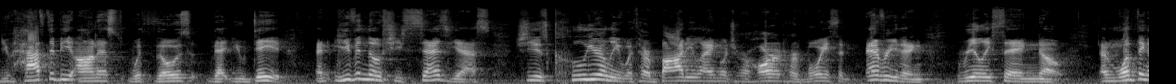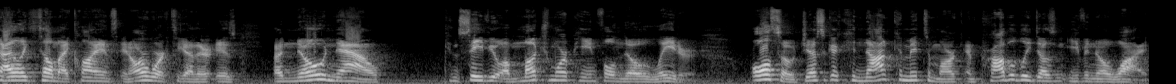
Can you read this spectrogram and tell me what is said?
You have to be honest with those that you date. And even though she says yes, she is clearly, with her body language, her heart, her voice, and everything, really saying no. And one thing I like to tell my clients in our work together is a no now can save you a much more painful no later. Also, Jessica cannot commit to Mark and probably doesn't even know why.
